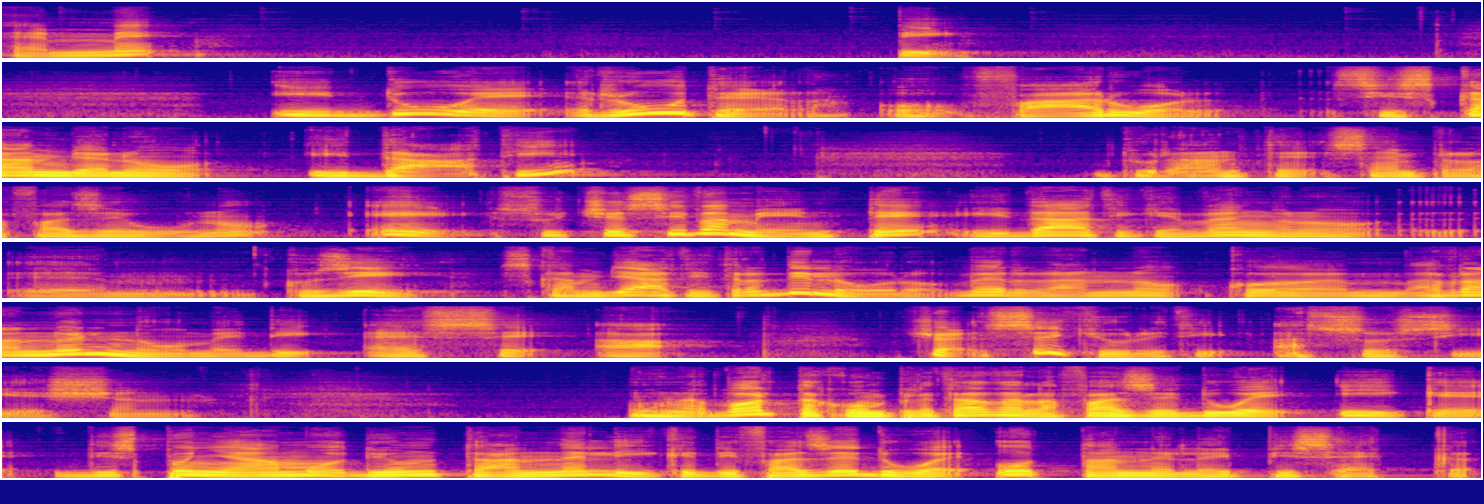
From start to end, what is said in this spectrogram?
M P. I due router o firewall si scambiano i dati durante sempre la fase 1 e successivamente i dati che vengono ehm, così scambiati tra di loro verranno, co- avranno il nome di SA, cioè Security Association. Una volta completata la fase 2 ICHE, disponiamo di un tunnel ICHE di fase 2 o tunnel IPsec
